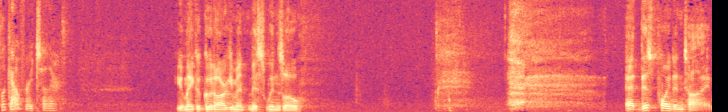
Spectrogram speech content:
look out for each other. You make a good argument, Miss Winslow. At this point in time,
